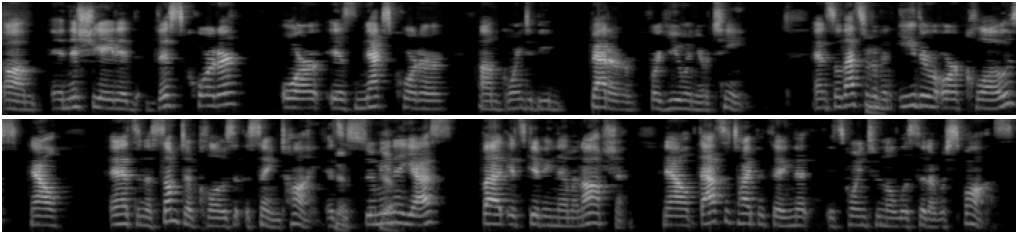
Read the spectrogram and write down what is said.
um, initiated this quarter, or is next quarter um, going to be better for you and your team? And so that's sort mm. of hmm. an either or close. Now, and it's an assumptive close at the same time. It's assuming yeah. a yes, but it's giving them an option. Now, that's the type of thing that it's going to elicit a response.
